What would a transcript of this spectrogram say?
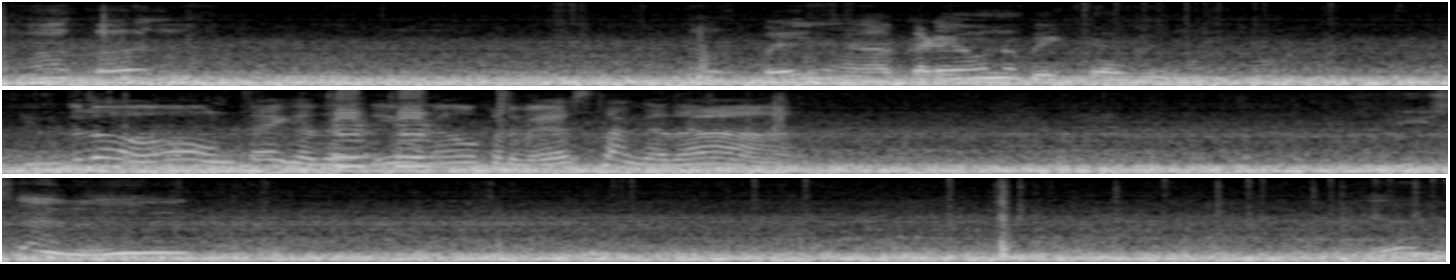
ఆహా, కాదు పైన అక్కడ ఏమన్నా పెట్టావు ఇందులో ఉంటాయి కదండి మనం అక్కడ వేస్తాం కదా. తీసామి? లేదు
